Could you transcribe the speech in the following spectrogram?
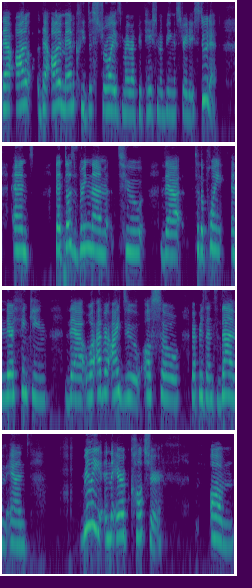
that auto- that automatically destroys my reputation of being a straight a student. And that does bring them to that to the point and they're thinking that whatever i do also represents them. And really in the arab culture um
